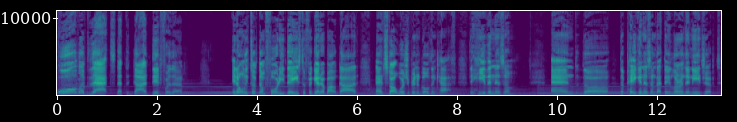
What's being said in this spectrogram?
all of that that god did for them it only took them 40 days to forget about god and start worshiping the golden calf. The heathenism and the the paganism that they learned in egypt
